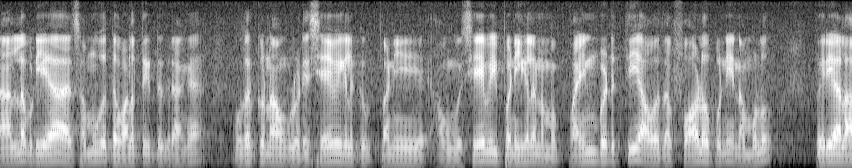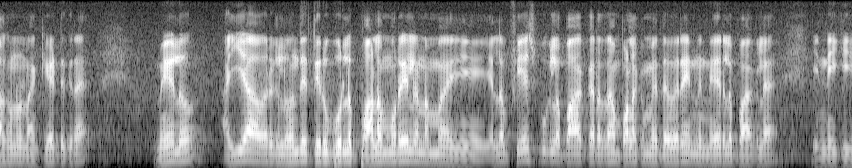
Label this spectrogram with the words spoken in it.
நல்லபடியாக சமூகத்தை வளர்த்துக்கிட்டு இருக்கிறாங்க. முதற்கொண்டு அவங்களுடைய சேவைகளுக்கு பணி அவங்க சேவை பணிகளை நம்ம பயன்படுத்தி அதை ஃபாலோ பண்ணி நம்மளும் பெரிய ஆள் ஆகணும்னு நான் கேட்டுக்கிறேன். மேலும் ஐயா அவர்கள் வந்து திருப்பூரில் பல முறையில் நம்ம எல்லாம் ஃபேஸ்புக்கில் பார்க்குறது தான் பழக்கமே தவிர இன்னும் நேரில் பார்க்கல. இன்றைக்கி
